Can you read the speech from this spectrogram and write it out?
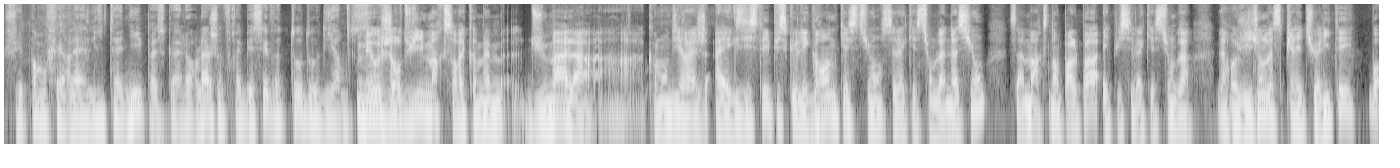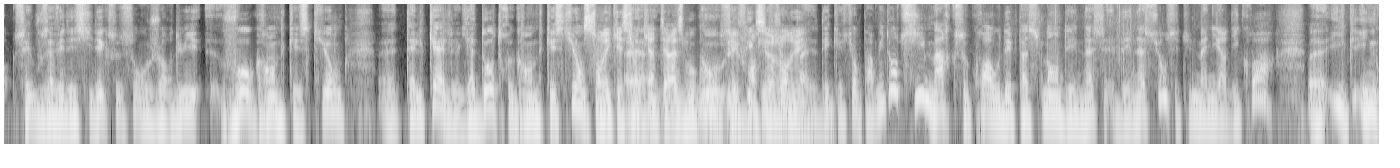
Je vais pas en faire la litanie parce que alors là, je ferai baisser votre taux d'audience. Mais aujourd'hui, Marx aurait quand même du mal à, à comment dirais-je, à exister puisque les grandes questions, c'est la question de la nation. Ça, Marx n'en parle pas. Et puis c'est la question de la, la religion, de la spiritualité. Bon, vous avez décidé que ce sont aujourd'hui vos grandes questions euh, telles quelles. Il y a d'autres grandes questions. Ce sont des questions euh, qui intéressent beaucoup non, les Français aujourd'hui. Des questions parmi d'autres. Si Marx croit au dépassement des, na des nations, c'est une manière d'y croire. Euh, il, il,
